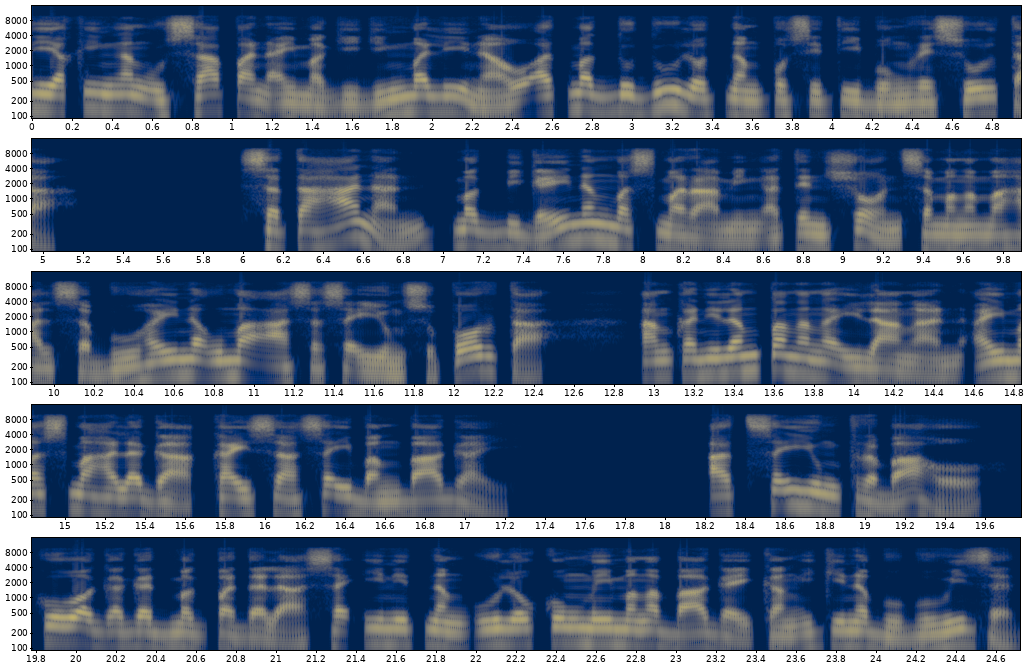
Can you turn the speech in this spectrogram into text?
tiyaking ang usapan ay magiging malinaw at magdudulot ng positibong resulta. Sa tahanan, magbigay ng mas maraming atensyon sa mga mahal sa buhay na umaasa sa iyong suporta, ang kanilang pangangailangan ay mas mahalaga kaysa sa ibang bagay. At sa iyong trabaho, huwag agad magpadala sa init ng ulo kung may mga bagay kang ikinabubuwisit.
